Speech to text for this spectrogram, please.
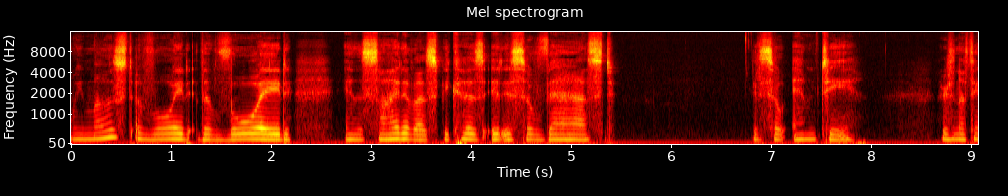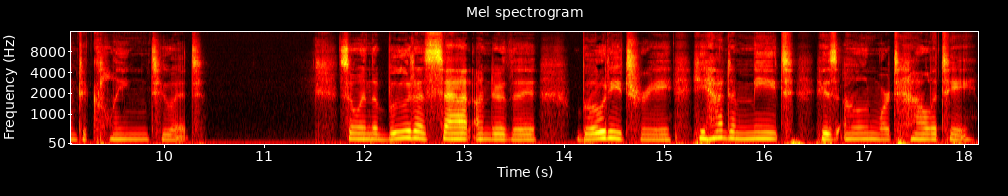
We most avoid the void inside of us because it is so vast. It's so empty. There's nothing to cling to it. So when the Buddha sat under the Bodhi tree, he had to meet his own mortality.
